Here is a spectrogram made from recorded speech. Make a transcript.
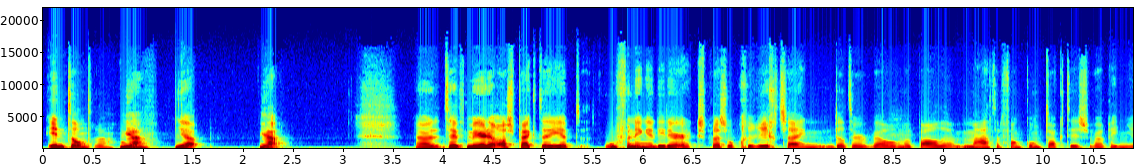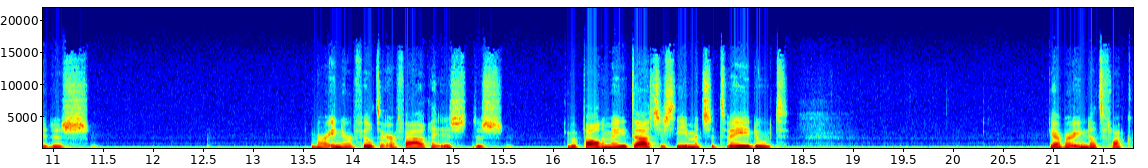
In Tantra. Ja. Ja. Ja. Nou, het heeft meerdere aspecten. Je hebt oefeningen die er expres op gericht zijn, dat er wel een bepaalde mate van contact is waarin je dus waarin er veel te ervaren is. Dus bepaalde meditaties die je met z'n tweeën doet, ja, waarin dat vlak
